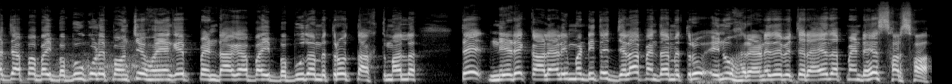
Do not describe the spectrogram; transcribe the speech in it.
ਅੱਜ ਆਪਾਂ ਬਾਈ ਬੱਬੂ ਕੋਲੇ ਪਹੁੰਚੇ ਹੋਏਗੇ ਪਿੰਡ ਆਗਾ ਬਾਈ ਬੱਬੂ ਦਾ ਮਿੱਤਰੋ ਤਖਤਮਲ। ਤੇ ਨੇੜੇ ਕਾਲੇ ਵਾਲੀ ਮੰਡੀ ਤੇ ਜ਼ਿਲ੍ਹਾ ਪੈਂਦਾ ਮਿੱਤਰੋ, ਇਹਨੂੰ ਹਰਿਆਣੇ ਦੇ ਵਿੱਚ ਰਹਿ ਦਾ ਪਿੰਡ ਇਹ ਸਰਸਾ।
